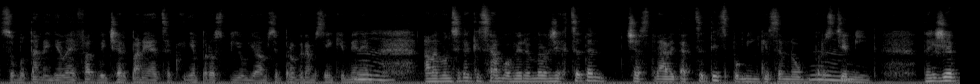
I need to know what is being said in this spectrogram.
sobota, neděle je fakt vyčerpaný, ať se klidně prospí, udělám si program s někým jiným. Hmm. Ale on si taky sám uvědomil, že chce ten čas trávit, tak chce ty vzpomínky se mnou hmm. prostě mít. Takže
